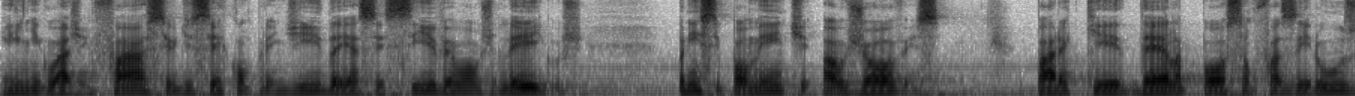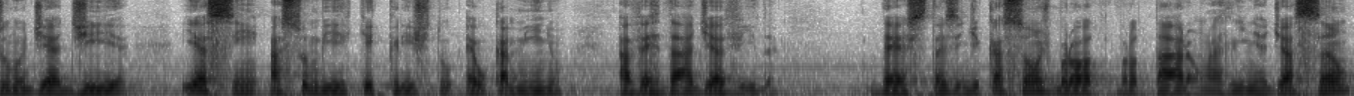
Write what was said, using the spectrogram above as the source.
em linguagem fácil de ser compreendida e acessível aos leigos, principalmente aos jovens, para que dela possam fazer uso no dia a dia e assim assumir que Cristo é o caminho, a verdade e a vida. Destas indicações brotaram as linhas de ação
